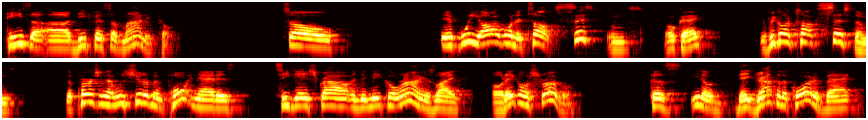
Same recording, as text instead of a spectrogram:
he's a, a defensive minded coach. So if we are going to talk systems, okay, if we're going to talk systems, the person that we should have been pointing at is CJ Stroud and DeMeco Ryan. Ryans. Like, oh, they're going to struggle because you know they drafted a quarterback,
